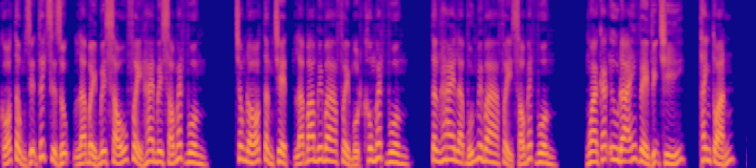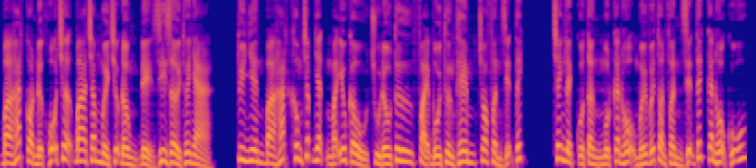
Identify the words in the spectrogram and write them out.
có tổng diện tích sử dụng là 76,26 m2, trong đó tầng trệt là 33,10 m2, tầng 2 là 43,6 m2. Ngoài các ưu đãi về vị trí, thanh toán, bà H còn được hỗ trợ 310 triệu đồng để di rời thuê nhà. Tuy nhiên bà H không chấp nhận mà yêu cầu chủ đầu tư phải bồi thường thêm cho phần diện tích. Chênh lệch của tầng một căn hộ mới với toàn phần diện tích căn hộ cũ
